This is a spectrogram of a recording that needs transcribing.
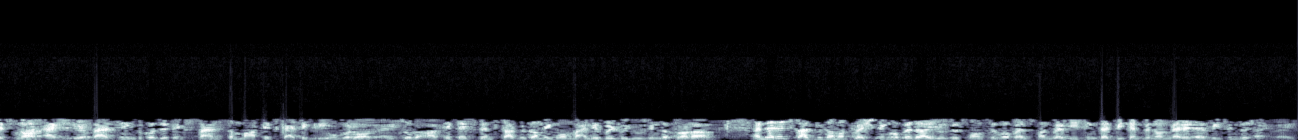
it's not actually a bad thing because it expands the market category overall, right? So the architects then start becoming more malleable to using the product. And then it starts become a questioning of whether I use responsive or Welspun, where we think that we can win on merit every single time, right?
